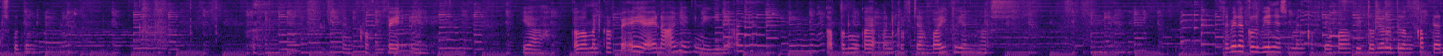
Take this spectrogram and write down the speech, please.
harus banget Minecraft PE ya kalau Minecraft PE ya enak aja gini gini aja. Nggak perlu kayak Minecraft Java itu yang harus. Tapi ada kelebihannya sih Minecraft Java fiturnya lebih lengkap dan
